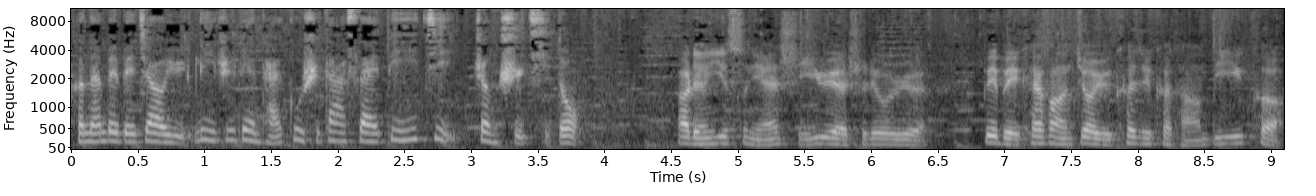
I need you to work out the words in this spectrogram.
河南贝贝教育励志电台故事大赛第一季正式启动。二零一四年十一月十六日，贝贝开放教育科技课堂第一课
